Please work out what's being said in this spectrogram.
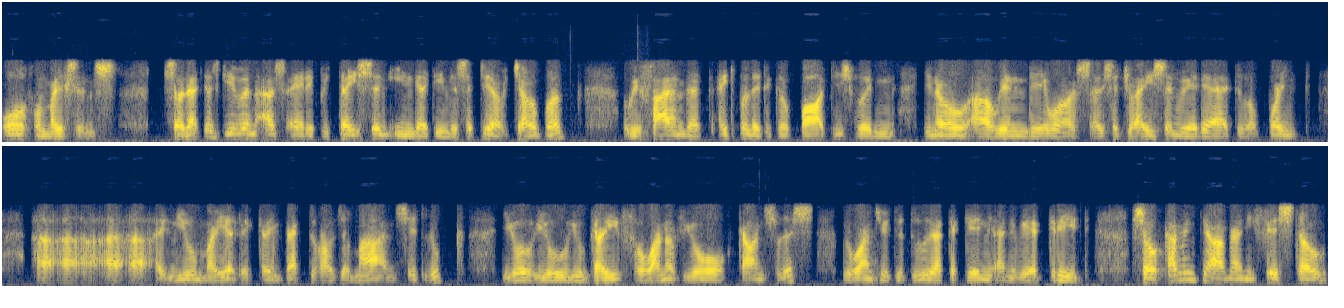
all formations. So that has given us a reputation in that in the city of Joburg, we find that eight political parties, when you know, uh, when there was a situation where they had to appoint uh, a, a, a, new mayor, they came back to Al Jama-ah and said, "Look, you you you gave one of your councillors. We want you to do that again," and we agreed. So, coming to our manifesto,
